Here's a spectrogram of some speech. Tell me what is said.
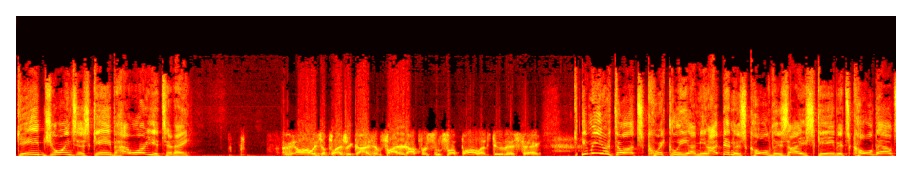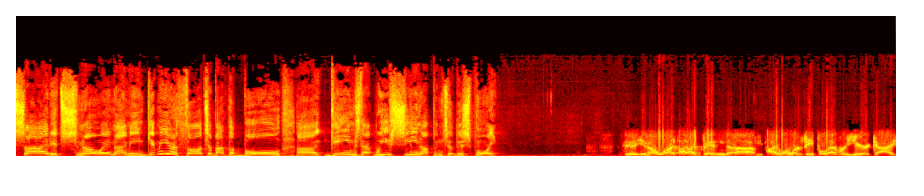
Gabe joins us. Gabe, how are you today? Always a pleasure, guys. I'm fired up for some football. Let's do this thing. Give me your thoughts quickly. I mean, I've been as cold as ice, Gabe. It's cold outside. It's snowing. I mean, give me your thoughts about the bowl uh, games that we've seen up until this point. You know what? I've been. Um, I warn people every year, guys.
